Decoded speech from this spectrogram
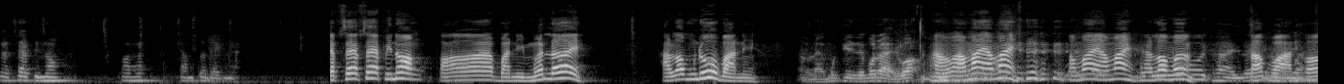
แซ่บแซ่บพี่น้องพอแล้วจำตัวแดงเนี่ยแซ่บแซ่บแซ่บพี่น้องปลาบานนี้เหมือนเลยเอาลองมึงดูบานนี้เอาละเมื่อกี้เนี่ยบ่ได้บ่เอาเอาไม่เอาไม่เอาไม่เอาไม่เอาลองเบิ่งโอ้ยถ่ายได้ตับหวานก็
